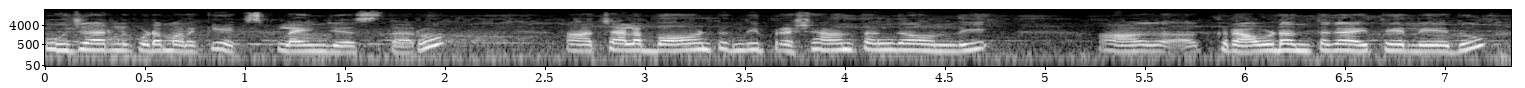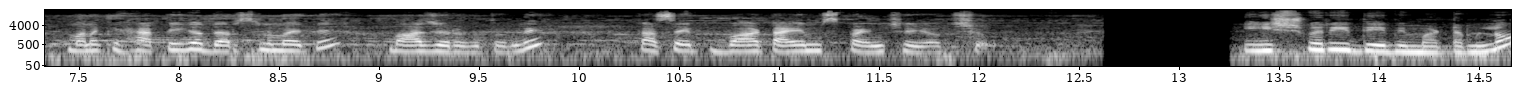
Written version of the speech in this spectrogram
పూజారులు కూడా మనకి ఎక్స్ప్లెయిన్ చేస్తారు. చాలా బాగుంటుంది ప్రశాంతంగా ఉంది. క్రౌడ్ అంతగా అయితే లేదు. మనకి హ్యాపీగా దర్శనం అయితే బాగా జరుగుతుంది. కాసేపు బాగా టైం స్పెండ్ చేయొచ్చు. ఈశ్వరీదేవి మఠంలో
